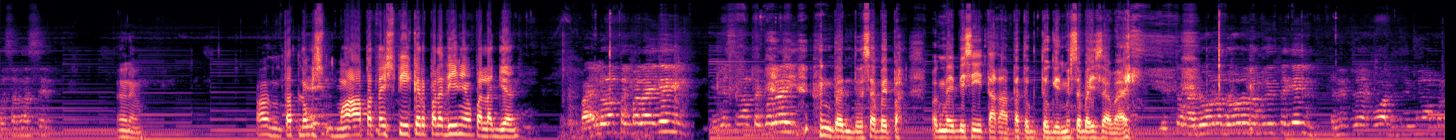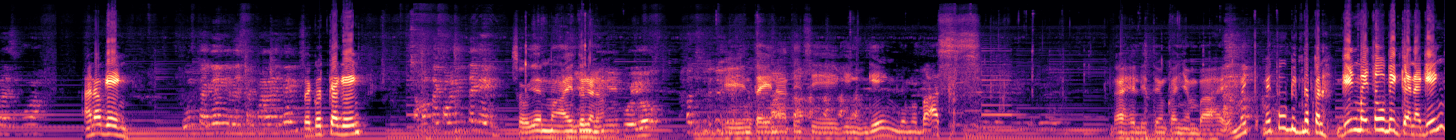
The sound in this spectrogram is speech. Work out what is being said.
Ang lasit. Ano? Ah, tatlong, is- mga apat na speaker pala din yung palagyan. Bailo ng tagbalay geng. Ilis ng tagbalay. Ang ganda, sabay pa. Pag may bisita ka, patugtugin mo sabay-sabay. Dito, kaduro, duro, lang dito geng. Kanito kuha, dito yung pala sa kuha. Ano, geng? Kung ta geng, ilis ng pala geng. Sagot ka, geng? Geng. So, yan mga idol, ano? Hihintayin natin si Gingging lumabas. Dahil ito yung kanyang bahay. Oh, May, may tubig na pala. Ging, may tubig ka na, Ging?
